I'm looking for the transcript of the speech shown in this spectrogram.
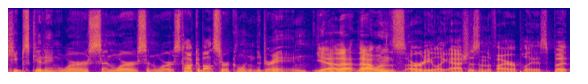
keeps getting worse and worse and worse. Talk about circling the drain. Yeah, that that one's already like ashes in the fireplace. But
